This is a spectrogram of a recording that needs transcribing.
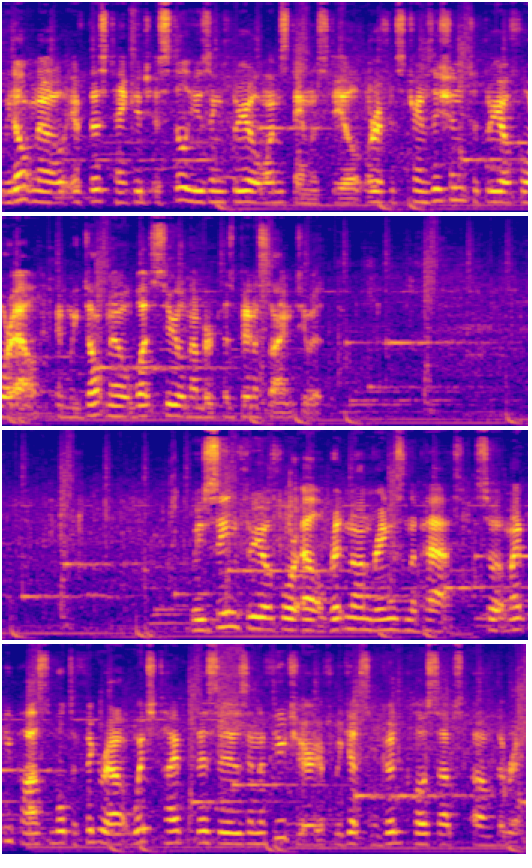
we don't know if this tankage is still using 301 stainless steel or if it's transitioned to 304L, and we don't know what serial number has been assigned to it. We've seen 304L written on rings in the past, so it might be possible to figure out which type this is in the future if we get some good close-ups of the rings.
